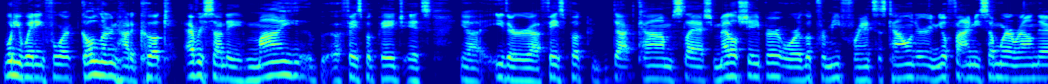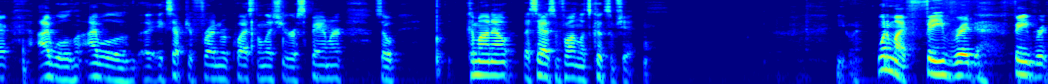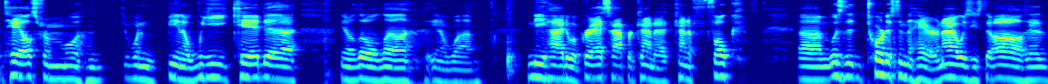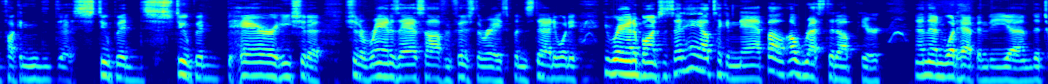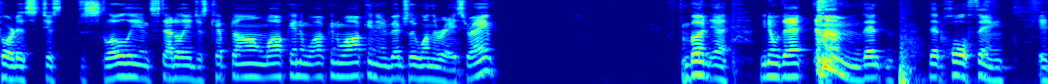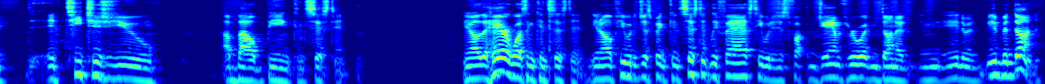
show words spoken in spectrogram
what are you waiting for? Go learn how to cook every Sunday. My uh, Facebook page, it's uh, either uh, facebook.com slash metal shaper or look for me francis calendar and you'll find me somewhere around there. I will i will uh, accept your friend request unless you're a spammer. So come on out. Let's have some fun. Let's cook some shit. One of my favorite favorite tales from uh, when being a wee kid uh, you know a little uh, you know knee high to a grasshopper kind of kind of folk um, was the tortoise in the hare, and I always used to, oh, fucking stupid, stupid hare. He should have should have ran his ass off and finished the race, but instead, he what he, he ran a bunch and said, hey, I'll take a nap, I'll, I'll rest it up here. And then what happened? The uh, the tortoise just slowly and steadily just kept on walking and walking and walking, and eventually won the race, right? But uh, you know that that that whole thing, it it teaches you about being consistent. You know, the hare wasn't consistent. You know, if he would have just been consistently fast, he would have just fucking jammed through it and done it, and he'd have, he'd been done.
